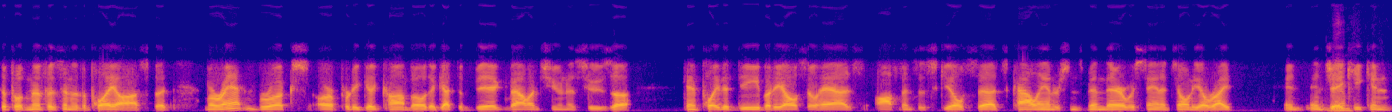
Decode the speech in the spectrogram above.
to put Memphis into the playoffs? But Morant and Brooks are a pretty good combo. They got the big Valanciunas, who's uh, can play the D, but he also has offensive skill sets. Kyle Anderson's been there with San Antonio, right? And and Jake, yeah. he can,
